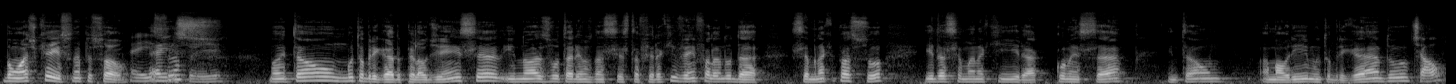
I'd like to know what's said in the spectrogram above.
Bom, acho que é isso, né, pessoal? É isso. É isso aí. Bom, então, muito obrigado pela audiência e nós voltaremos na sexta-feira que vem falando da semana que passou e da semana que irá começar. Então, a Mauri, muito obrigado. Tchau.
